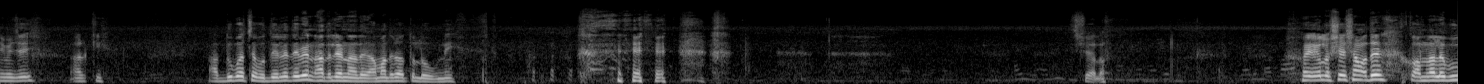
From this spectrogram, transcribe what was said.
নেমে যাই, আর কি। আর দু বাচ্চাবো দিলে দেবে না দিলে না দেবে আমাদের অত লোভ নেই। চলো। হয়ে গেল শেষ আমাদের কমলা লেবু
